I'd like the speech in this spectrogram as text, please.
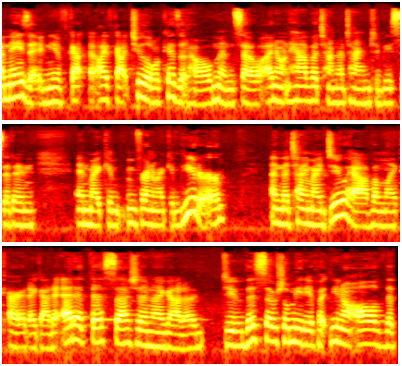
amazing. You've got I've got two little kids at home and so I don't have a ton of time to be sitting in my in front of my computer. And the time I do have, I'm like, all right, I got to edit this session. I got to do this social media, but you know, all of the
